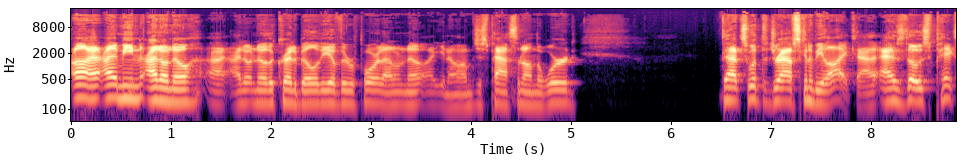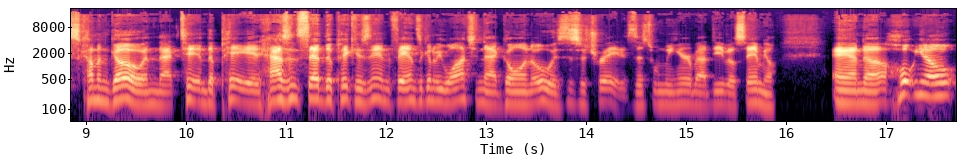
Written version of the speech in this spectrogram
uh, I mean, I don't know. I, I, don't know the credibility of the report. I don't know. You know, I'm just passing on the word. That's what the draft's going to be like as those picks come and go, and that t- and the pick. It hasn't said the pick is in. Fans are going to be watching that, going, "Oh, is this a trade? Is this when we hear about Deebo Samuel?" And uh, ho- you know,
